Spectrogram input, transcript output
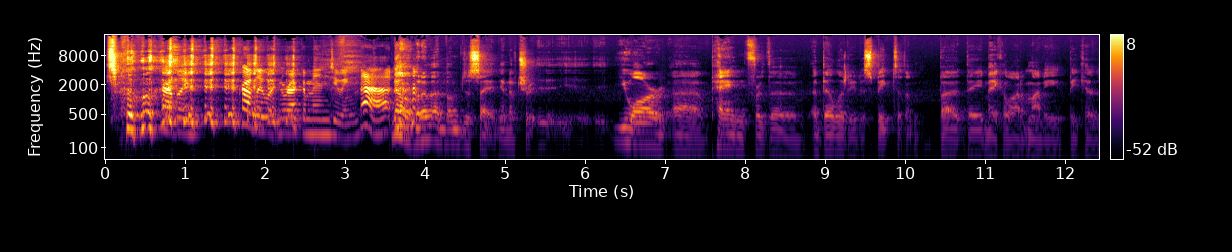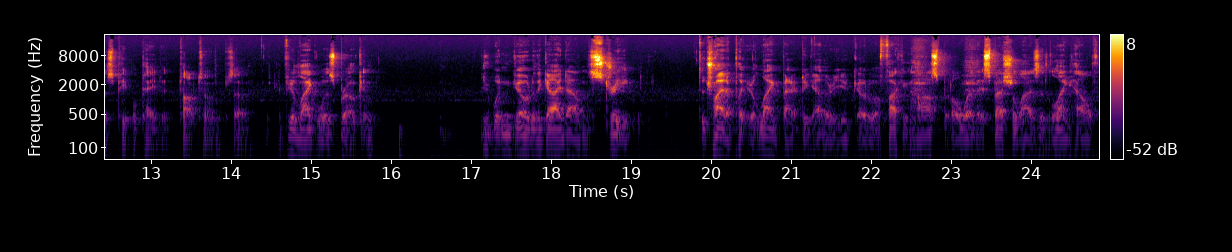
probably probably wouldn't recommend doing that. No, but I'm, I'm, I'm just saying, you know, tr- you are uh, paying for the ability to speak to them, but they make a lot of money because people pay to talk to them. So if your leg was broken, you wouldn't go to the guy down the street to try to put your leg back together. You'd go to a fucking hospital where they specialize in leg health.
